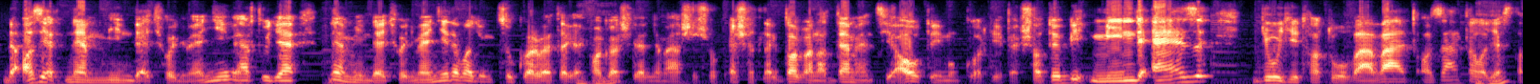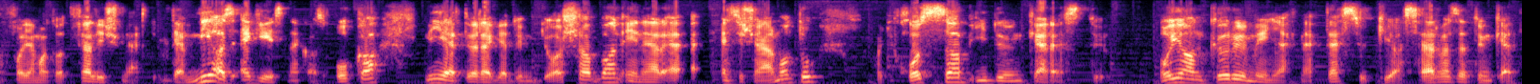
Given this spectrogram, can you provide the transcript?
de azért nem mindegy, hogy mennyi, mert ugye nem mindegy, hogy mennyire vagyunk cukorbetegek, magas vérnyomásosok, esetleg daganat, demencia, autoimmunkorképek, stb. Mindez gyógyíthatóvá vált azáltal, hogy ezt a folyamatot felismertük. De mi az egésznek az oka, miért öregedünk gyorsabban? Én erre, ezt is elmondtuk, hogy hosszabb időn keresztül olyan körülményeknek tesszük ki a szervezetünket,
